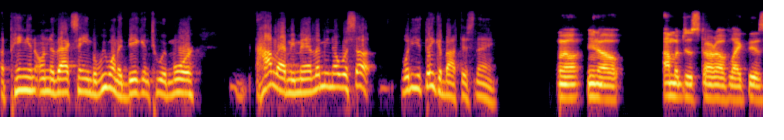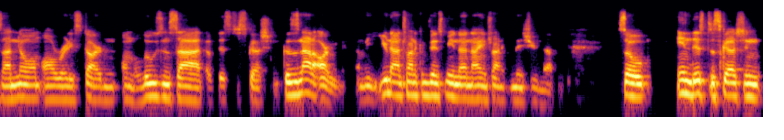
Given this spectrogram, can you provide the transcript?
opinion on the vaccine, but we want to dig into it more. Holla at me, man. Let me know what's up. What do you think about this thing? Well, you know, I'm gonna just start off like this. I know I'm already starting on the losing side of this discussion because it's not an argument. I mean, you're not trying to convince me nothing. I ain't trying to convince you nothing. So in this discussion,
